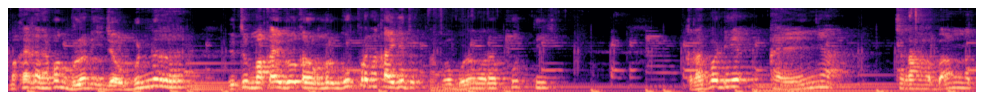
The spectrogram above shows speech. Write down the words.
makanya kenapa bulan hijau bener? Itu makanya gue kalau menurut gue pernah kayak gitu. Kenapa bulan warna putih? Kenapa dia kayaknya cerah banget,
